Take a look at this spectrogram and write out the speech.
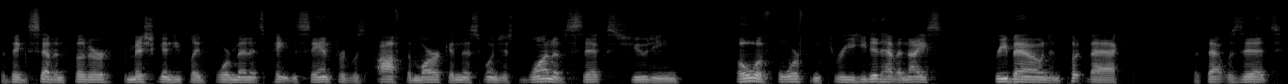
the big seven footer for Michigan. He played four minutes. Payton Sandfort was off the mark in this one, just one of six shooting, 0 of four from three. He did have a nice rebound and put back, but that was it.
